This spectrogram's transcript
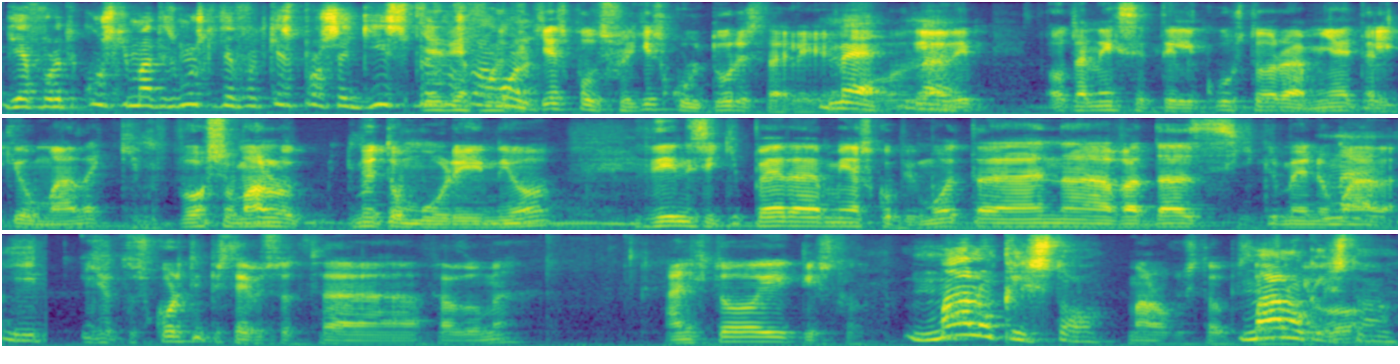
διαφορετικούς σχηματισμούς και διαφορετικές προσεγγίσεις Και πέρα στον αγώνα. διαφορετικές ποδοσφαιρικές κουλτούρες θα έλεγα. Ναι, εγώ. ναι. Δηλαδή, όταν έχεις σε τελικούς τώρα μια Ιταλική ομάδα και πόσο μάλλον με το Μουρίνιο, δίνεις εκεί πέρα μια σκοπιμότητα, ένα βαντάζ στη συγκεκριμένη ομάδα. Ναι, η- Για το σκορ, τι πιστεύεις ότι θα, θα δούμε, Ανοιχτό ή κλειστό; Μάλλον κλειστό. Μάλλον κλειστό πιστεύω. Μάλλον κι εγώ.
